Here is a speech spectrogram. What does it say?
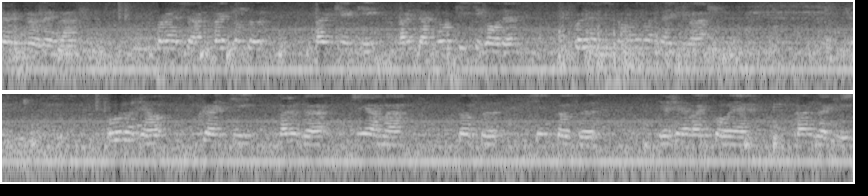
車輪でございます。この列車快速阪急行有田冬季1号ですこれより止まります駅は大野城塚市春田木山鳥栖新鳥栖吉野ヶ里公園神崎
